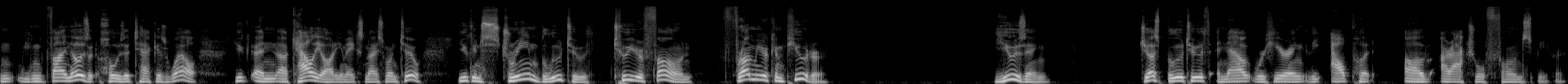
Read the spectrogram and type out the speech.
Mm, you can find those at Hosa Tech as well, you and uh, Kali Audio makes a nice one too. You can stream Bluetooth to your phone from your computer using just Bluetooth, and now we're hearing the output of our actual phone speaker.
